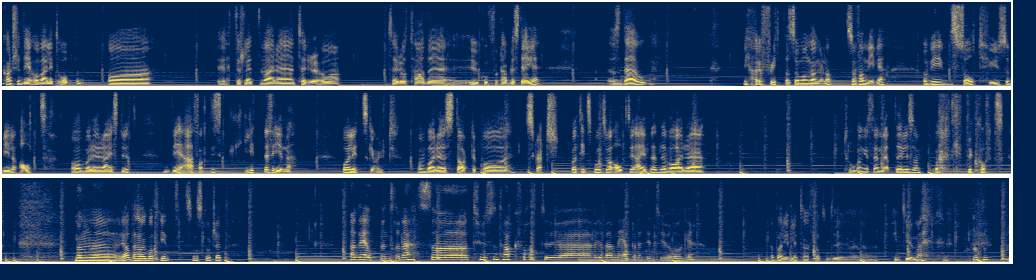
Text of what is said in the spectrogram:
kanskje det å være litt åpen og rett og slett være tørre å, tørre å ta det ukomfortable steget. Altså, det er jo vi har jo flytta så mange ganger nå, som familie. Og vi har solgt hus og bil og alt, og bare reist ut. Det er faktisk litt befriende. Og litt skummelt. Å bare starte på scratch. På et tidspunkt så var alt vi eide, det var eh, to ganger fem meter, liksom. På et lite kott. Men eh, ja, det har jo gått fint, sånn stort sett. Ja, Det er oppmuntrende. Så tusen takk for at du eh, ville være med på dette intervjuet, Roger. Det er bare hyggelig. Takk for at du uh, intervjuer meg.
